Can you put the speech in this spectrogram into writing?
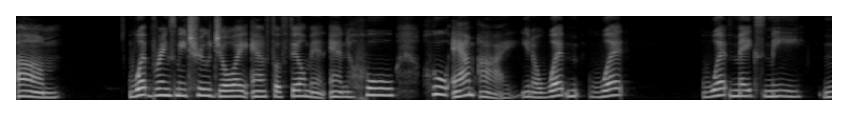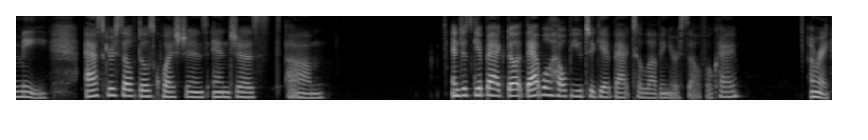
um what brings me true joy and fulfillment? And who who am i? You know what what what makes me me? Ask yourself those questions and just um, and just get back that will help you to get back to loving yourself okay all right.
